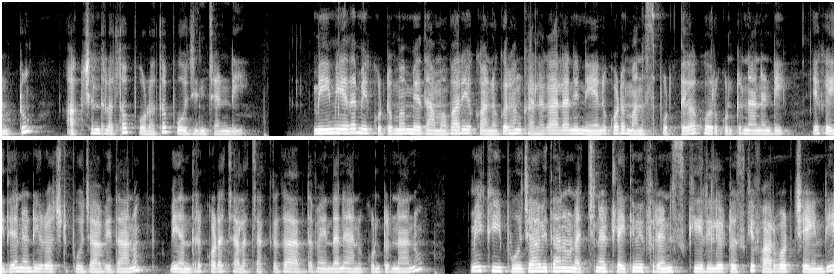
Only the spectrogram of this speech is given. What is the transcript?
అంటూ అక్షంతలతో పూలతో పూజించండి. మీ మీద మీ కుటుంబం మీద అమ్మవారి యొక్క అనుగ్రహం కలగాలని నేను కూడా మనస్ఫూర్తిగా కోరుకుంటున్నానండి. ఇక ఇదేనండి ఈరోజు పూజా విధానం. మీ అందరికి కూడా చాలా చక్కగా అర్థమైందని అనుకుంటున్నాను. మీకు ఈ పూజా విధానం నచ్చినట్లయితే మీ ఫ్రెండ్స్కి రిలేటివ్స్కి ఫార్వర్డ్ చేయండి.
